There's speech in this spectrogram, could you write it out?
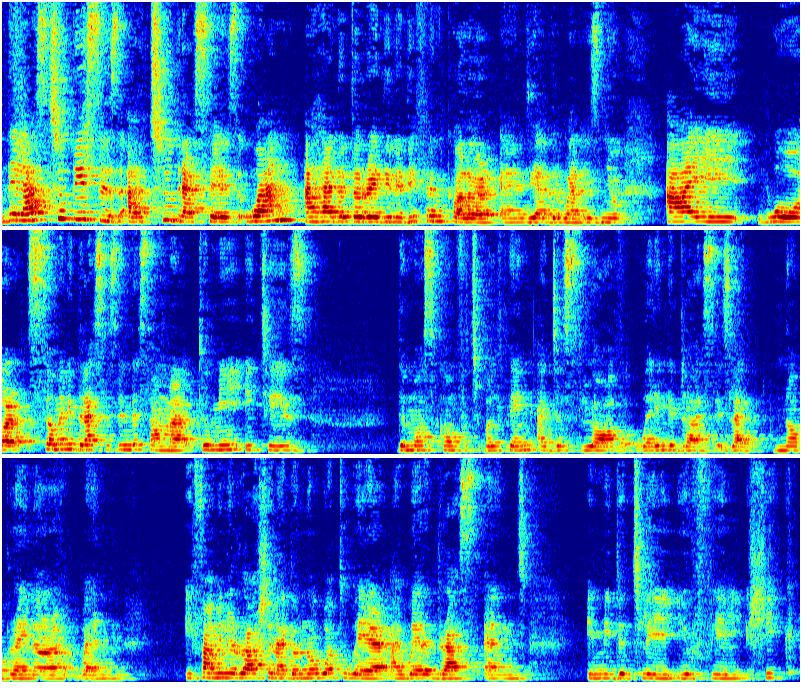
the last two pieces are two dresses. One I had it already in a different color and the other one is new. I wore so many dresses in the summer. To me it is the most comfortable thing. I just love wearing a dress. It's like no-brainer when if I'm in a rush and I don't know what to wear, I wear a dress and immediately you feel chic.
